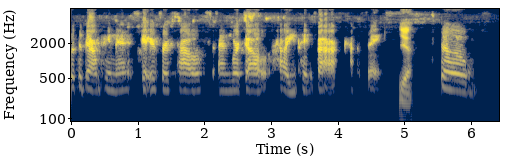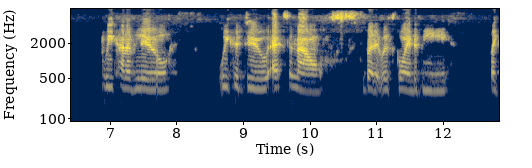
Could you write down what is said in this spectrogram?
with a down payment get your first house and work out how you pay it back kind of thing. Yeah. So we kind of knew we could do x amount but it was going to be like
